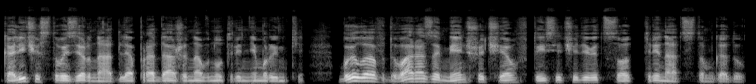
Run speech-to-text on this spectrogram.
количество зерна для продажи на внутреннем рынке было в два раза меньше, чем в 1913 году.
